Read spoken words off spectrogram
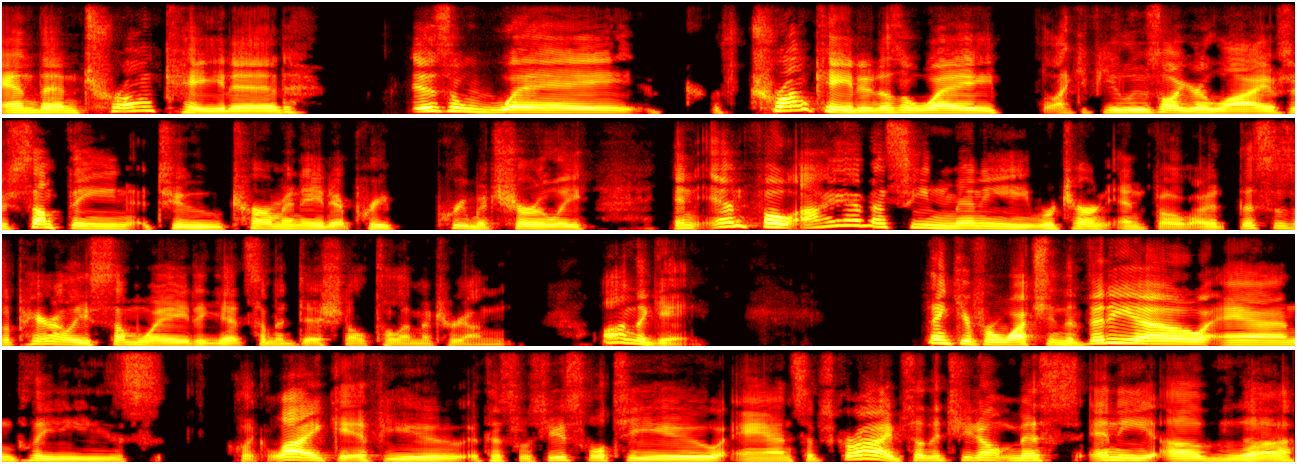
And then truncated is a way, truncated is a way, like if you lose all your lives or something to terminate it pre- prematurely. And info, I haven't seen many return info, but this is apparently some way to get some additional telemetry on, on the game. Thank you for watching the video, and please click like if you if this was useful to you and subscribe so that you don't miss any of the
